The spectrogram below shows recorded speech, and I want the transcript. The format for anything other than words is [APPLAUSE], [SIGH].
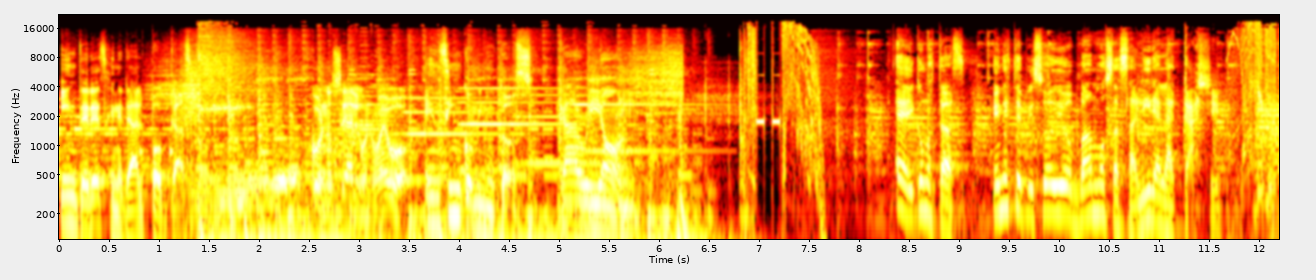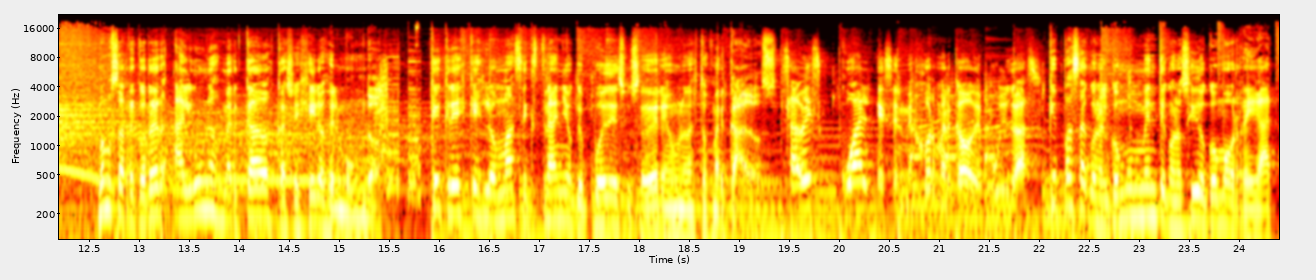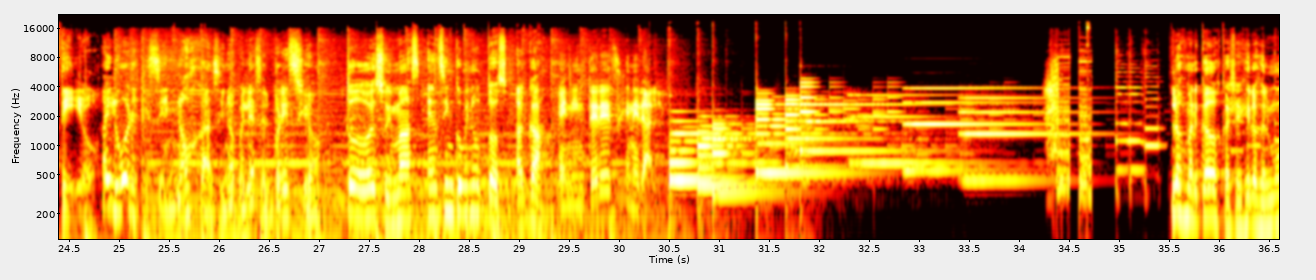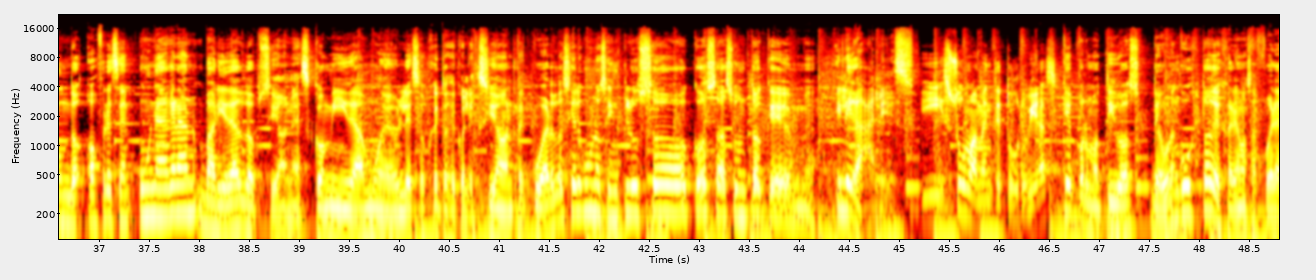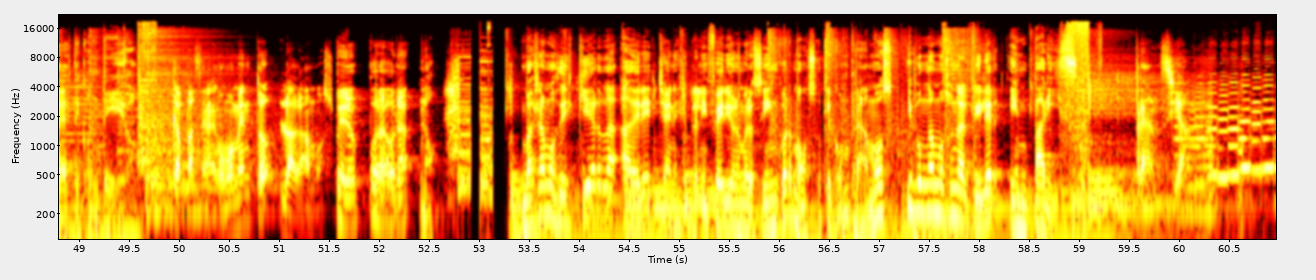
Interés General Podcast. Conoce algo nuevo en 5 minutos. Carry on. Hey, ¿cómo estás? En este episodio vamos a salir a la calle. Vamos a recorrer algunos mercados callejeros del mundo. ¿Qué crees que es lo más extraño que puede suceder en uno de estos mercados? ¿Sabes cuál es el mejor mercado de pulgas? ¿Qué pasa con el comúnmente conocido como regateo? ¿Hay lugares que se enojan si no peleas el precio? Todo eso y más en 5 minutos acá, en Interés General. Los mercados callejeros del mundo ofrecen una gran variedad de opciones, comida, muebles, objetos de colección, recuerdos y algunos incluso cosas un toque mm, ilegales y sumamente turbias que por motivos de buen gusto dejaremos afuera de este conteo. Capaz en algún momento lo hagamos, pero por ahora no. Vayamos de izquierda a derecha en este planiferio número 5 hermoso que compramos y pongamos un alfiler en París, Francia.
